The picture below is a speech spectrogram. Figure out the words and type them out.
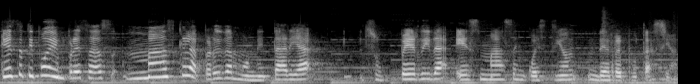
Que este tipo de empresas, más que la pérdida monetaria, su pérdida es más en cuestión de reputación.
